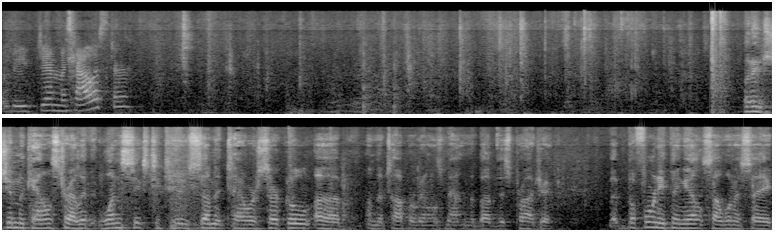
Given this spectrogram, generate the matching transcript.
would be Jim McAllister. My name's Jim McAllister. I live at 162 Summit Tower Circle uh, on the top of Reynolds Mountain above this project. But before anything else, I want to say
